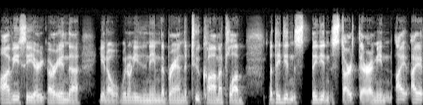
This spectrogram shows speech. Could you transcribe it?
obviously are, are in the you know we don't need to name the brand the two comma club but they didn't they didn't start there. I mean i i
